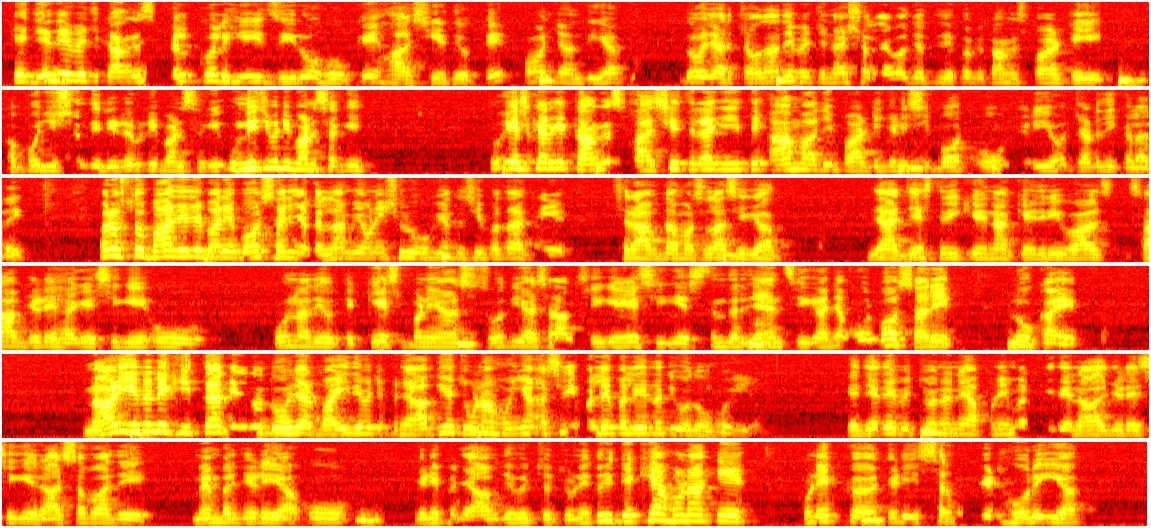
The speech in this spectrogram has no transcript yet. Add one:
ਕਿ ਜਿਹਦੇ ਵਿੱਚ ਕਾਂਗਰਸ ਬਿਲਕੁਲ ਹੀ ਜ਼ੀਰੋ ਹੋ ਕੇ ਹਾਸ਼ੀਏ ਦੇ ਉੱਤੇ ਪਹੁੰਚ ਜਾਂਦੀ ਆ। 2014 ਦੇ ਵਿੱਚ ਨੈਸ਼ਨਲ ਲੈਵਲ ਦੇ ਉੱਤੇ ਦੇਖੋ ਵੀ ਕਾਂਗਰਸ ਪਾਰਟੀ ਆਪੋਜੀਸ਼ਨ ਦੀ ਲੀਡਰ ਵੀ ਨਹੀਂ ਬਣ ਸਕੀ 19 ਚ ਵੀ ਨਹੀਂ ਬਣ ਸਕੀ। ਤੋਂ ਇਸ ਕਰਕੇ ਕਾਂਗਰਸ ਹਾਸ਼ੀਏ ਤੇ ਰਹਿ ਗਈ ਤੇ ਆਮ ਆਦਮੀ ਪਾਰਟੀ ਜਿਹੜੀ ਸੀ ਬਹੁਤ ਉਹ ਜਿਹੜੀ ਉਹ ਚੜ੍ਹਦੀ ਕਲਾ ਰਹੀ। ਪਰ ਉਸ ਤੋਂ ਬਾਅਦ ਇਹਦੇ ਬਾਰੇ ਬਹੁਤ ਸਾਰੀਆਂ ਗੱਲਾਂ ਵੀ ਆਉਣੀ ਸ਼ੁਰੂ ਹੋ ਗਈਆਂ। ਤੁਸੀਂ ਪਤਾ ਕਿ ਸ਼ਰਾਬ ਦਾ ਮਸਲਾ ਸੀਗਾ। ਜਾਂ ਜਿਸ ਤਰੀਕੇ ਨਾਲ ਕੇਜਰੀਵਾਲ ਸਾਹਿਬ ਜਿਹੜੇ ਹੈਗੇ ਸੀਗੇ ਉਹ ਉਹਨਾਂ ਦੇ ਉੱਤੇ ਕੇਸ ਬਣਿਆ ਸੋਧੀਆ ਸਾਹਿਬ ਸੀਗੇ ਇਹ ਸੀਗੇ ਸਤਿੰਦਰ ਜੈਨ ਸੀਗਾ ਜਾਂ ਹੋਰ ਬਹੁਤ ਸਾਰੇ ਲੋਕ ਆਏ। ਨਾਲ ਹੀ ਇਹਨਾਂ ਨੇ ਕੀਤਾ ਕਿ ਜਦੋਂ 2022 ਦੇ ਵਿੱਚ ਪੰਜਾਬ ਦੀਆਂ ਚੋਣਾਂ ਹੋਈਆਂ ਅਸਲੀ ਬੱਲੇ ਬੱਲੇ ਇਹਨਾਂ ਦੀ ਉਦੋਂ ਹੋਈ ਆ। ਕਿ ਜਿਹਦੇ ਵਿੱਚ ਉਹਨਾਂ ਨੇ ਆਪਣੀ ਮਰਜ਼ੀ ਦੇ ਨਾਲ ਜਿਹੜੇ ਸੀਗੇ ਰਾਜ ਸਭਾ ਦੇ ਮੈਂਬਰ ਜਿਹੜੇ ਆ ਉਹ ਜਿਹੜੇ ਪੰਜਾਬ ਦੇ ਵਿੱਚੋਂ ਚੁਣੇ। ਤੁਸੀਂ ਦੇਖਿਆ ਹੋਣਾ ਕਿ ਹੁਣ ਇੱਕ ਜਿਹੜੀ ਸਰਕੂਲੇਟ ਹੋ ਰਹੀ ਆ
